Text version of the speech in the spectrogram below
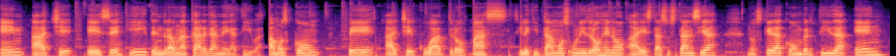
en HS y tendrá una carga negativa. Vamos con PH4 más. Si le quitamos un hidrógeno a esta sustancia, nos queda convertida en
